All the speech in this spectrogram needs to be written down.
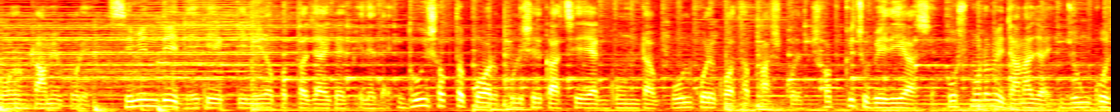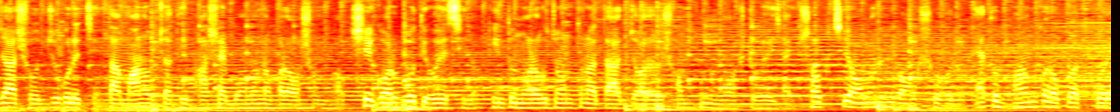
বড় ড্রামে পড়ে সিমেন্ট দিয়ে ঢেকে একটি নিরাপত্তা জায়গায় ফেলে দেয়। দুই সপ্তাহ পর পুলিশের কাছে এক গুন্ডা ভুল করে কথা ফাঁস করে সবকিছু বেরিয়ে আসে। পোস্টমর্টমে জানা যায় জুঙ্কো যা সহ্য করেছে তা মানব জাতির ভাষায় বর্ণনা করা অসম্ভব। সে গর্ভবতী হয়েছিল, কিন্তু নরক যন্ত্রণা তার জরায়ু সম্পূর্ণ নষ্ট হয়ে যায়। সবচেয়ে অমানবিক অংশ হলো এত ভয়ঙ্কর অপরাধ করে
